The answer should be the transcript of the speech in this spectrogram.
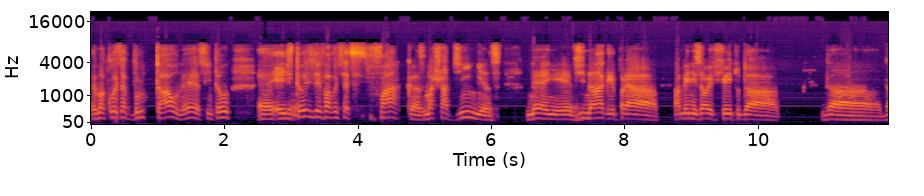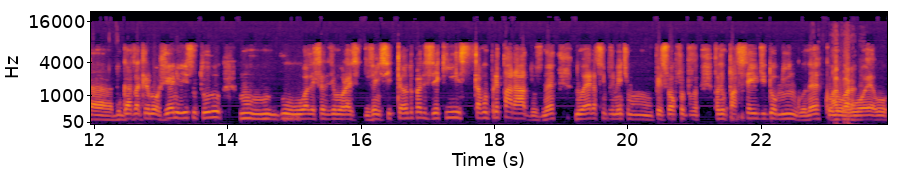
É uma coisa brutal, né? Assim, então, é, então eles levavam essas facas, machadinhas, né? Vinagre para amenizar o efeito da, da, da, do gás lacrimogêneo, e isso tudo um, o Alexandre de Moraes vem citando para dizer que estavam preparados, né? Não era simplesmente um pessoal que foi fazer um passeio de domingo, né? Como agora, o, é, o,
